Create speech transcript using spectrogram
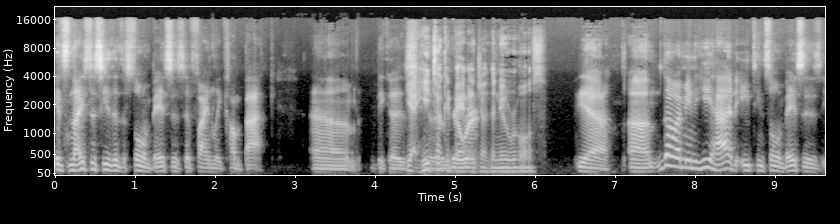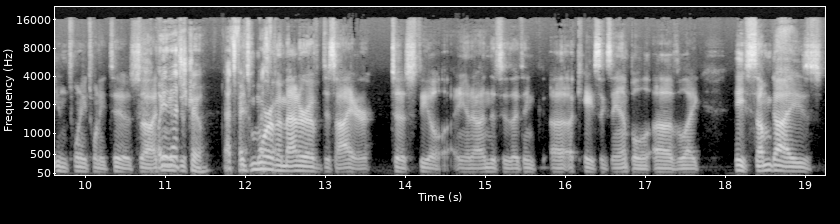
it's nice to see that the stolen bases have finally come back. Um, because yeah, he took know, advantage were, of the new rules. Yeah. Um, though I mean he had 18 stolen bases in 2022. So I oh, think yeah, that's just, true. That's fair. It's more that's of a matter of desire to steal, you know, and this is I think a, a case example of like, hey, some guys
